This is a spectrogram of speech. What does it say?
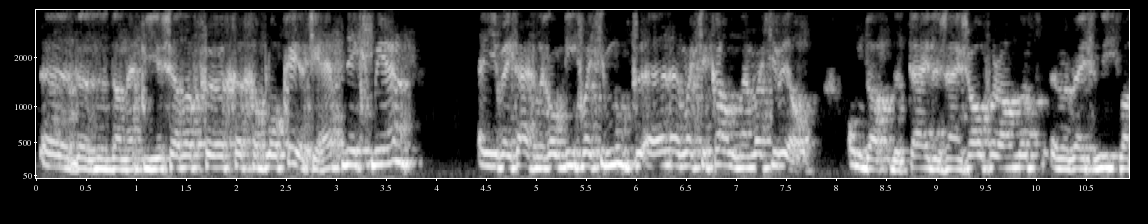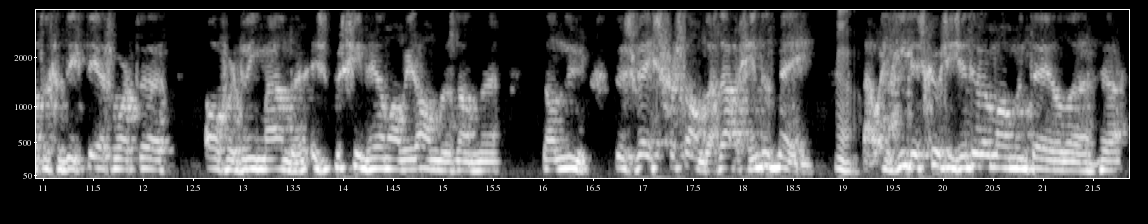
Uh, dan, dan, heb je jezelf uh, geblokkeerd. Je hebt niks meer. En je weet eigenlijk ook niet wat je moet en wat je kan en wat je wil. Omdat de tijden zijn zo veranderd. En we weten niet wat er gedicteerd wordt over drie maanden. Is het misschien helemaal weer anders dan, dan nu. Dus wees verstandig. Daar begint het mee. Ja. Nou, in die discussie zitten we momenteel. ja.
